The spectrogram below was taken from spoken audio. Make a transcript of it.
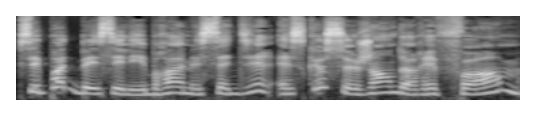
c'est pas de baisser les bras, mais c'est de dire, est-ce que ce genre de réforme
